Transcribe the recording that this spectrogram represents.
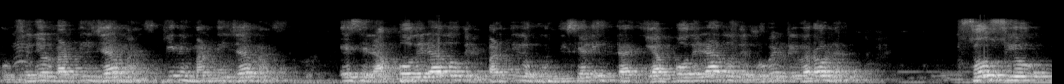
un señor Martín Llamas. ¿Quién es Martín Llamas? Es el apoderado del Partido Justicialista y apoderado de Rubén Rivarola, socio,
